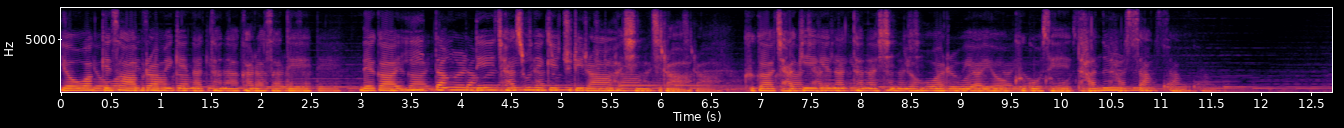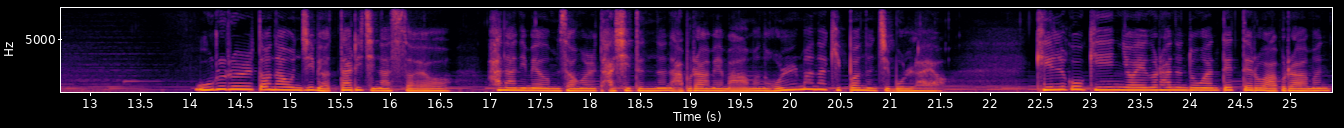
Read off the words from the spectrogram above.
여호와께서 아브라함에게 나타나 가라사대 내가 이 땅을 네 자손에게 주리라 하신지라 그가 자기에게 나타나신 여호와를 위하여 그곳에 단을 쌓고 우르를 떠나온 지 몇 달이 지났어요. 하나님의 음성을 다시 듣는 아브라함의 마음은 얼마나 기뻤는지 몰라요. 길고 긴 여행을 하는 동안 때때로 아브라함은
